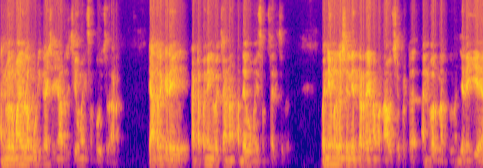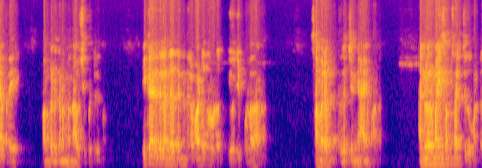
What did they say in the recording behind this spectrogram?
അൻവറുമായുള്ള കൂടിക്കാഴ്ച യാദൃശ്യവുമായി സംഭവിച്ചതാണ്. യാത്രക്കിടയിൽ കട്ടപ്പനയിൽ വെച്ചാണ് അദ്ദേഹവുമായി സംസാരിച്ചത്. വന്യമൃഗശല്യം തടയണമെന്നാവശ്യപ്പെട്ട് അൻവർ നടത്തുന്ന ജനകീയ യാത്രയിൽ പങ്കെടുക്കണമെന്ന് ആവശ്യപ്പെട്ടിരുന്നു. ഇക്കാര്യത്തിൽ അദ്ദേഹത്തിന്റെ നിലപാടുകളോട് യോജിപ്പുള്ളതാണ്. സമരം തികച്ചും ന്യായമാണ്. അൻവറുമായി സംസാരിച്ചതുകൊണ്ട്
